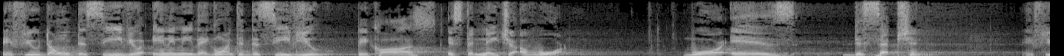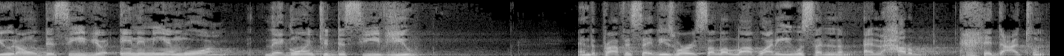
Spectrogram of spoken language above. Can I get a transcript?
If you don't deceive your enemy, they're going to deceive you because it's the nature of war. War is deception. If you don't deceive your enemy in war, they're going to deceive you. And the Prophet said these words, sallallahu alaihi wasallam, al-harb khid'atun.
